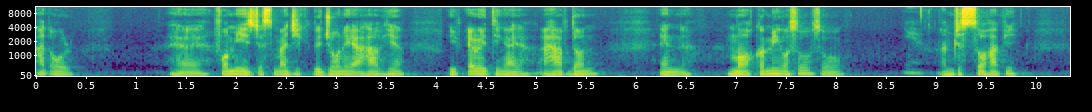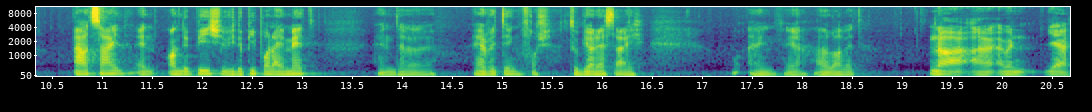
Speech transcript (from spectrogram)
at all. Uh, for me, it's just magic. The journey I have here, with everything I, I have done, and more coming also. So Yeah. I'm just so happy. Outside and on the beach with the people I met, and uh, everything. For sure. To be honest, I, I yeah, I love it. No, I, I mean, yeah.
